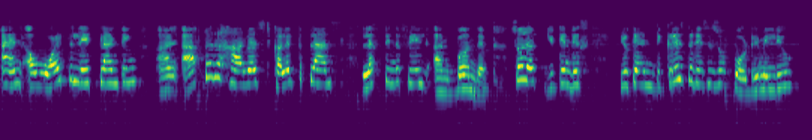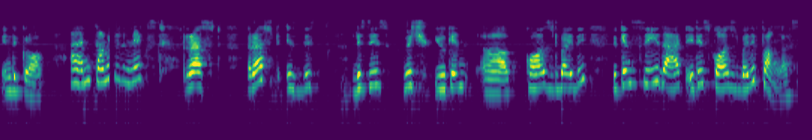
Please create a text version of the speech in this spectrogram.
and avoid the late planting and after the harvest collect the plants left in the field and burn them so that you can you can decrease the disease of powdery mildew in the crop. And coming to the next, rust. Rust is this disease which you can uh, caused by the, you can see that it is caused by the fungus.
